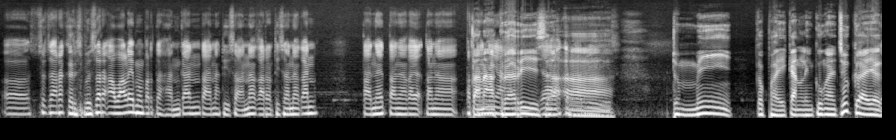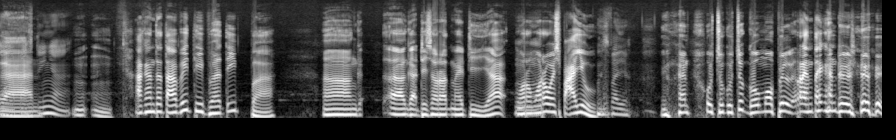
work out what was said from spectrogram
Eh, secara garis besar awalnya mempertahankan tanah di sana karena di sana kan tanah tanah kayak tanah Tanah pertanian. agraris, Ya, agraris. demi kebaikan lingkungan juga ya, Ya, kan. pastinya. Mm-mm. Akan tetapi tiba-tiba eh, nggak eh, nggak disorot media, Iya. moro-moro wis payu. Mas Bayu. Ya kan ujuk-ujuk gue mobil rentengan dulu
